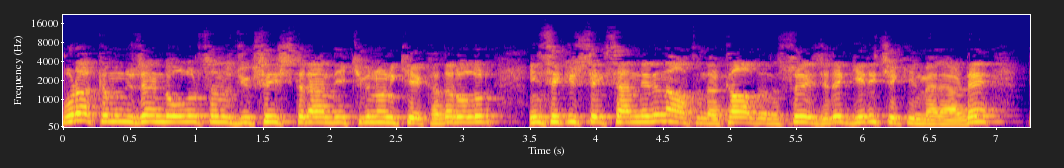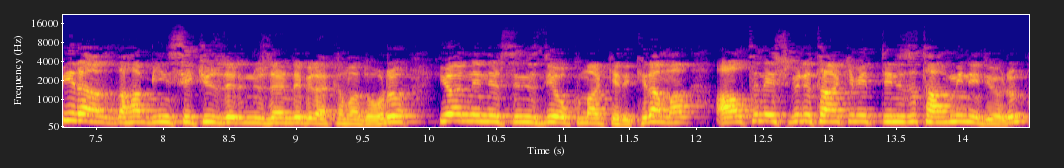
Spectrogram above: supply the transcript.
Bu rakamın üzerinde olursanız yükseliş trendi 2012'ye kadar olur. 1880'lerin altında kaldığınız sürece de geri çekilmelerde biraz daha 1800'lerin üzerinde bir rakama doğru yönlenirsiniz diye okumak gerekir ama altın espri takip ettiğinizi tahmin ediyorum.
